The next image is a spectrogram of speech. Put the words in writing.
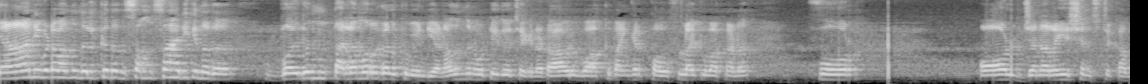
ഞാനിവിടെ വന്ന് നിൽക്കുന്നത് സംസാരിക്കുന്നത് വരും തലമുറകൾക്ക് വേണ്ടിയാണ്. അതൊന്ന് നോട്ട് ചെയ്ത് വെച്ചേക്കണം കേട്ടോ. ആ ഒരു വാക്ക് ഭയങ്കര പവർഫുൾ ആയിട്ടുള്ള വാക്കാണ് ഫോർ ഓൾ ജനറേഷൻസ് ടു കം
